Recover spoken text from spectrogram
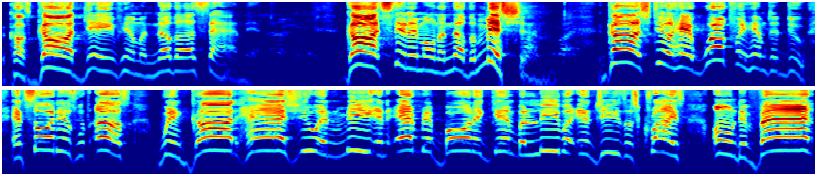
Because God gave him another assignment. God sent him on another mission. God still had work for him to do. And so it is with us when God has you and me and every born again believer in Jesus Christ on divine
